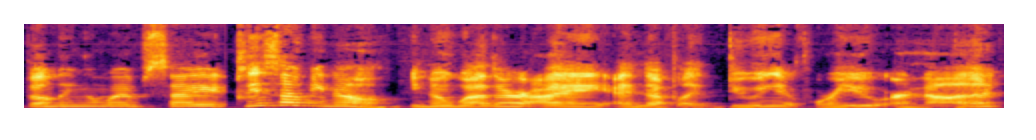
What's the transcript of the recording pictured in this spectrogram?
building a website, please let me know. You know, whether I end up like doing it for you or not,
